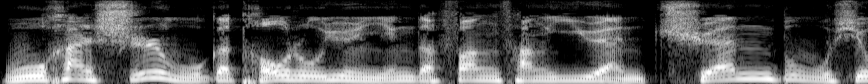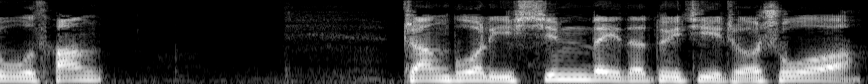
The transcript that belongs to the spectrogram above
武汉十五个投入运营的方舱医院全部休舱。张伯礼欣慰的对记者说：“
